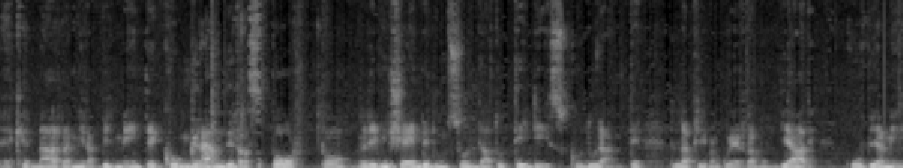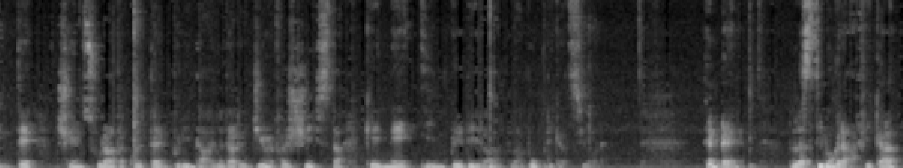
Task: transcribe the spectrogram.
eh, che narra mirabilmente con grande trasporto le vicende di un soldato tedesco durante la Prima Guerra Mondiale ovviamente censurata a quel tempo in Italia dal regime fascista che ne impedì la, la pubblicazione. Ebbene, la stilografica,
